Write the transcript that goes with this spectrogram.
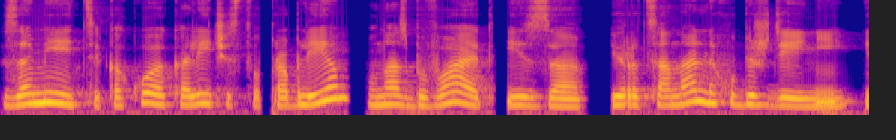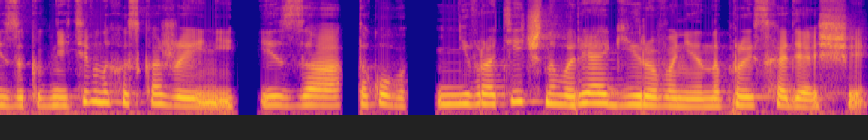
Заметьте, какое количество проблем у нас бывает из-за иррациональных убеждений, из-за когнитивных искажений, из-за такого невротичного реагирования на происходящее.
